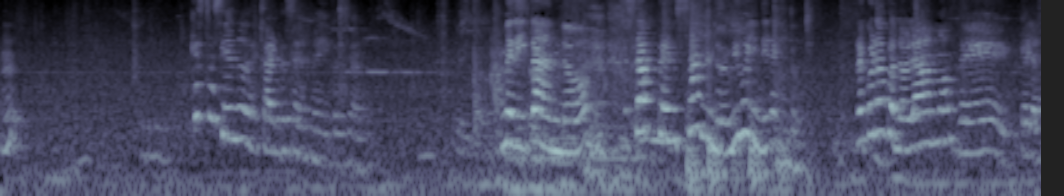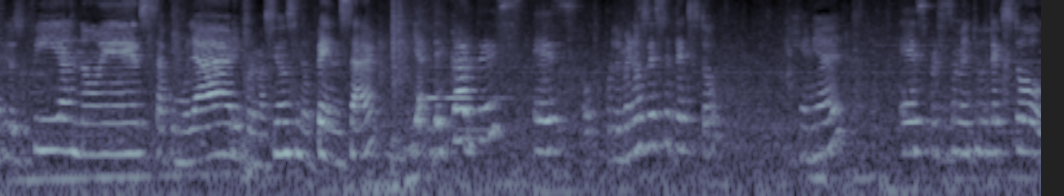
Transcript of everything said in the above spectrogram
¿Mm? ¿Qué está haciendo Descartes en las meditaciones? Meditando, está pensando en vivo y en directo. ¿Recuerdan cuando hablábamos de que la filosofía no es acumular información, sino pensar? Ya, Descartes es, o por lo menos este texto, genial, es precisamente un texto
